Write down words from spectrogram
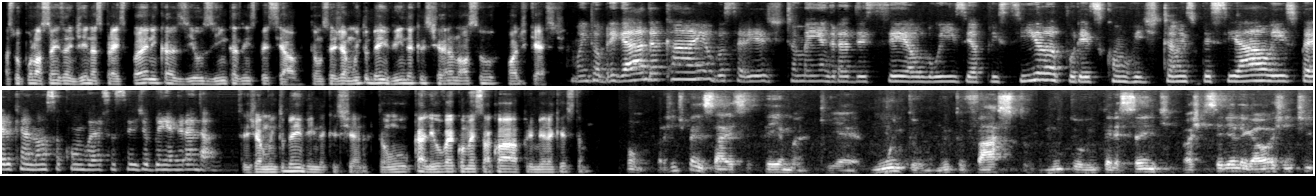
as populações andinas pré-hispânicas e os incas em especial. Então, seja muito bem-vinda, Cristiana, ao nosso podcast. Muito obrigada, Caio. Gostaria de também agradecer ao Luiz e à Priscila por esse convite tão especial e espero que a nossa conversa seja bem agradável. Seja muito bem-vinda, Cristiana. Então, o Calil vai começar com a primeira questão. Bom, para a gente pensar esse tema que é muito, muito vasto, muito interessante, eu acho que seria legal a gente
